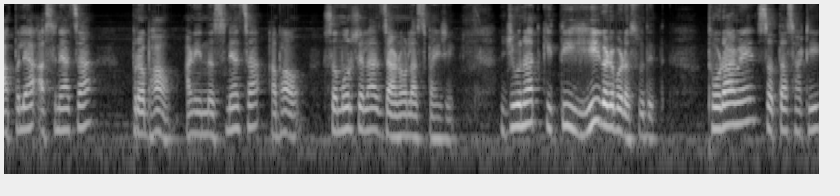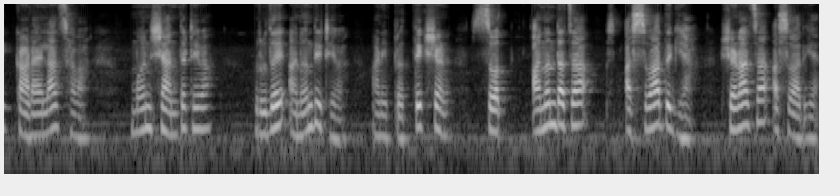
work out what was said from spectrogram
आपल्या असण्याचा प्रभाव आणि नसण्याचा अभाव समोरच्याला जाणवलाच पाहिजे. जीवनात कितीही गडबड असू देत थोडा वेळ स्वतःसाठी काढायलाच हवा. मन शांत ठेवा हृदय आनंदी ठेवा आणि प्रत्येक क्षण स्व आनंदाचा आस्वाद घ्या क्षणाचा आस्वाद घ्या.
